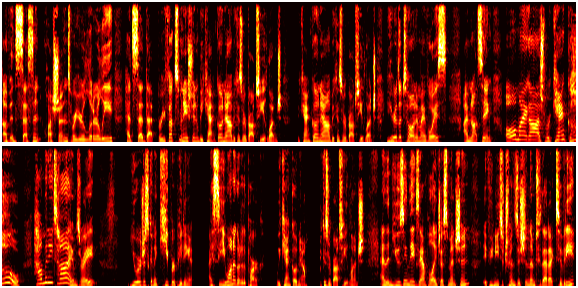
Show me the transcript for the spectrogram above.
of incessant questions where you're literally had said that brief explanation, we can't go now because we're about to eat lunch. We can't go now because we're about to eat lunch. You hear the tone in my voice? I'm not saying, oh my gosh, we can't go. How many times, right? You are just going to keep repeating it. I see you want to go to the park. We can't go now. Because we're about to eat lunch. And then using the example I just mentioned, if you need to transition them to that activity,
